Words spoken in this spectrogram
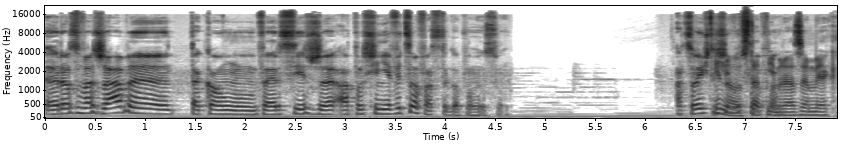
Rozważamy taką wersję, że Apple się nie wycofa z tego pomysłu. A co jeśli nie się no, ostatnim razem, jak,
